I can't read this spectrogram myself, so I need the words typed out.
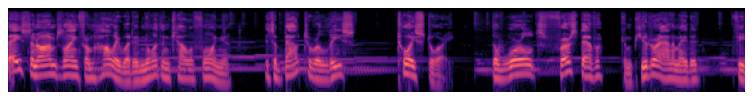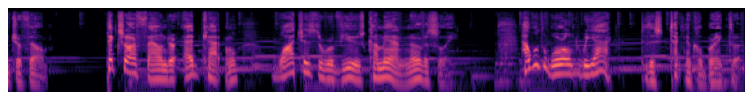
based an arm's length from Hollywood in Northern California, is about to release Toy Story, the world's first ever computer animated feature film. Pixar founder Ed Catmull watches the reviews come in nervously. How will the world react to this technical breakthrough?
